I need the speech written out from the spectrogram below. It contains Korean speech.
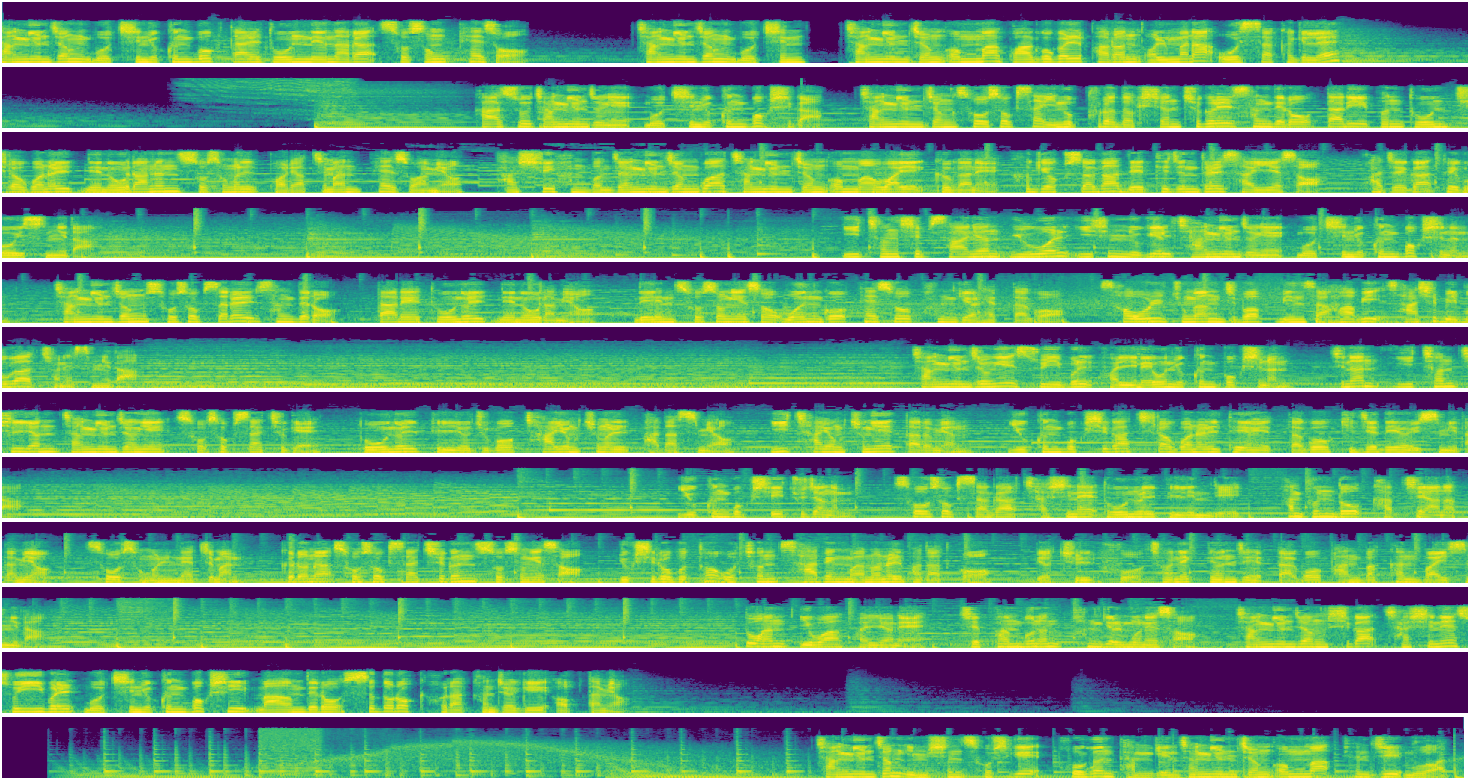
장윤정 모친 육흥복 딸 돈 내놔라 소송 패소. 장윤정 모친, 장윤정 엄마 과거 발언 얼마나 오싹하길래? 가수 장윤정의 모친 육흥복 씨가 장윤정 소속사 인우 프로덕션 측을 상대로 딸이 번 돈 7억 원을 내놓으라는 소송을 벌였지만 패소하며 다시 한 번 장윤정과 장윤정 엄마와의 그간의 흑역사가 네티즌들 사이에서 화제가 되고 있습니다. 2014년 6월 26일 장윤정의 모친 육흥복 씨는 장윤정 소속사를 상대로 딸의 돈을 내놓으라며 낸 소송에서 원고 패소 판결했다고 서울중앙지법 민사합의 41부가 전했습니다. 장윤정의 수입을 관리해온 육흥복 씨는 지난 2007년 장윤정의 소속사 측에 돈을 빌려주고 차용증을 받았으며 이 차용증에 따르면 육흥복 씨가 7억 원을 대여했다고 기재되어 있습니다. 육흥복 씨 주장은 소속사가 자신의 돈을 빌린 뒤 한 푼도 갚지 않았다며 소송을 냈지만 그러나 소속사 측은 소송에서 육 씨로부터 5,400만 원을 받았고 며칠 후 전액 변제했다고 반박한 바 있습니다. 또한 이와 관련해 재판부는 판결문에서 장윤정 씨가 자신의 수입을 모친 육흥복 씨 마음대로 쓰도록 허락한 적이 없다며 장윤정 임신 소식에 폭언 담긴 장윤정 엄마 편지 무엇?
